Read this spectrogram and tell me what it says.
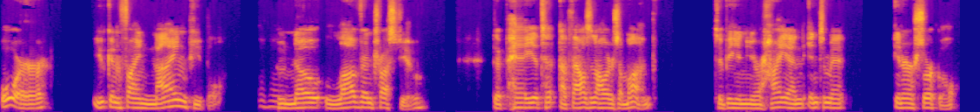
or you can find nine people mm-hmm. who know, love, and trust you that pay a thousand dollars a month to be in your high end, intimate inner circle.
